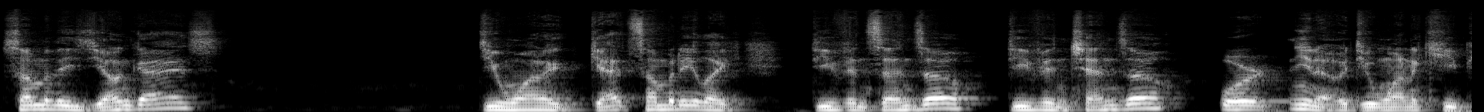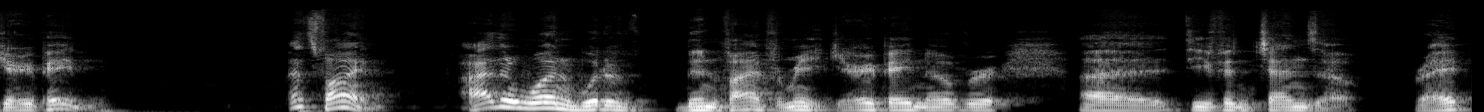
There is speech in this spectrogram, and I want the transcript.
some of these young guys? Do you want to get somebody like DiVincenzo, DiVincenzo, or you know, do you want to keep Gary Payton? That's fine either one would have been fine for me. Gary Payton over uh, DiVincenzo, right?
